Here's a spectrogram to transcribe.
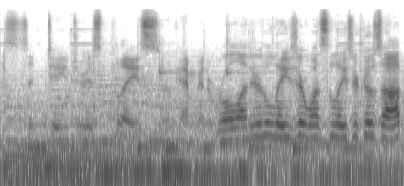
This is a dangerous place. Okay, I'm gonna roll under the laser once the laser goes up.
